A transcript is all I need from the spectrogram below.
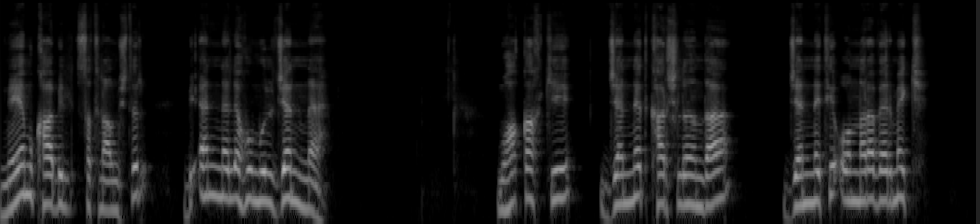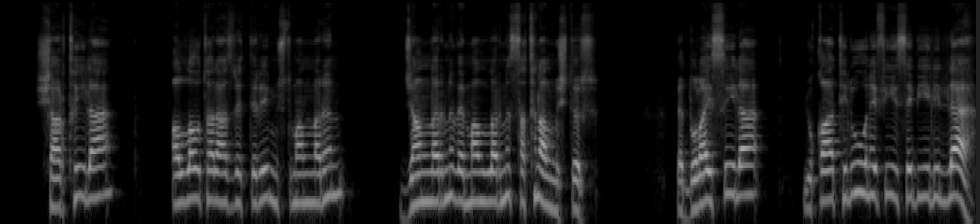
Neye mukabil satın almıştır? Bi enne lehumul cenne. Muhakkak ki cennet karşılığında cenneti onlara vermek şartıyla Allahu Teala Hazretleri Müslümanların canlarını ve mallarını satın almıştır. Ve dolayısıyla yukatilune fi sebilillah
